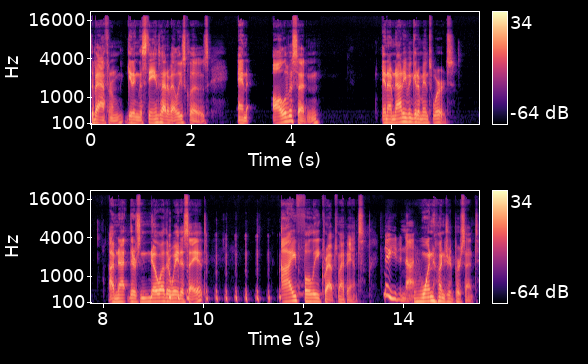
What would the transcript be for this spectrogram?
the bathroom getting the stains out of Ellie's clothes. And all of a sudden, and I'm not even going to mince words. I'm not, there's no other way to say it. I fully crapped my pants. No, you did not. 100%.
